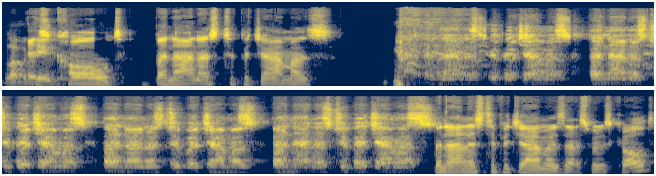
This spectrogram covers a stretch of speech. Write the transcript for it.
Love a It's game. called Bananas to Pajamas. Bananas to pajamas, bananas to pajamas, bananas to pajamas, bananas to pajamas. Bananas to Pajamas, that's what it's called.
